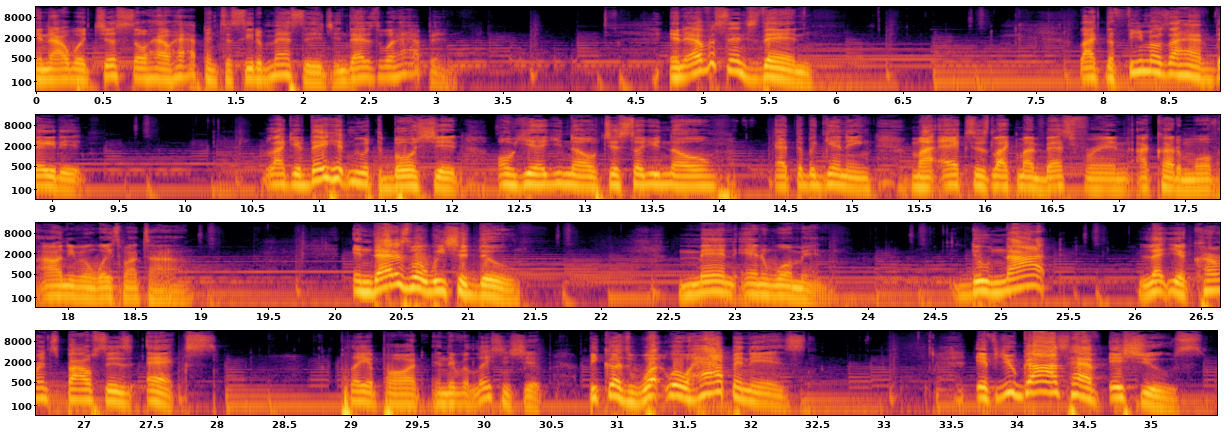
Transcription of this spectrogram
And I would just so how happen to see the message and that is what happened. And ever since then, like the females I have dated, like if they hit me with the bullshit, oh yeah, you know, just so you know, at the beginning, my ex is like my best friend. I cut him off. I don't even waste my time. And that is what we should do, men and women. Do not let your current spouse's ex play a part in the relationship. Because what will happen is, if you guys have issues,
